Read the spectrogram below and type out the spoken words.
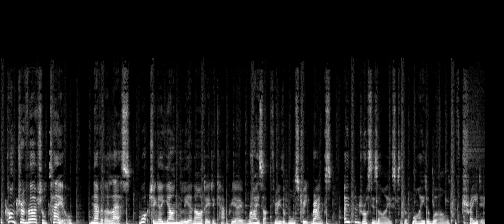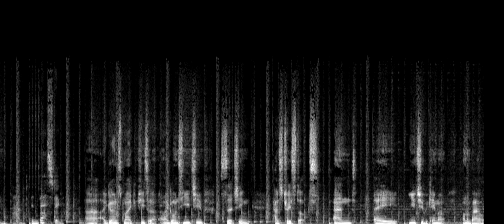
A controversial tale, nevertheless, watching a young Leonardo DiCaprio rise up through the Wall Street ranks opened Ross's eyes to the wider world of trading and investing. uh, I go into my computer and I go onto YouTube searching how to trade stocks, and a YouTuber came up on about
